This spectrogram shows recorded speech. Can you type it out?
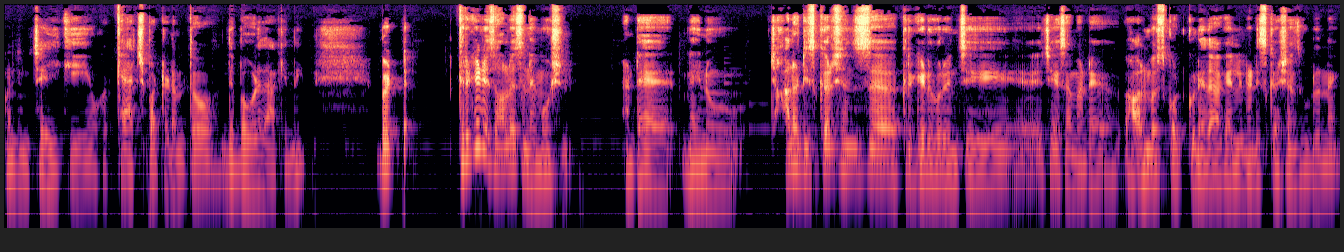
కొంచెం చెయ్యికి ఒక క్యాచ్ పట్టడంతో దెబ్బ కూడా తాకింది. But cricket is always an emotion అంటే నేను చాలా డిస్కషన్స్ క్రికెట్ uh, గురించి చేసామంటే ఆల్మోస్ట్ కొట్టుకునేదాకా వెళ్ళిన డిస్కషన్స్ కూడా ఉన్నాయి.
